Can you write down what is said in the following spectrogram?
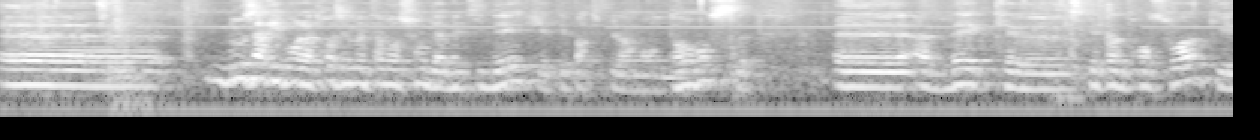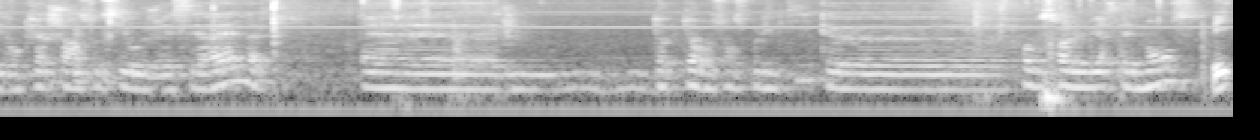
Euh, nous arrivons à la troisième intervention de la matinée, qui a été particulièrement dense, euh, avec euh, Stéphane François, qui est donc chercheur associé au GSRL, docteur en sciences politiques, professeur à l'Université de Mons. Oui.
